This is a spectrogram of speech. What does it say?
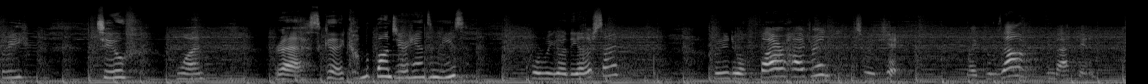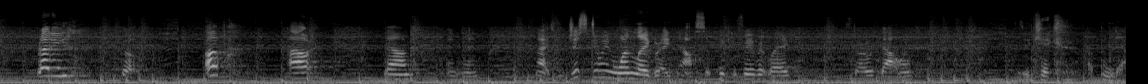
Three, two, one, rest. Good. Come up onto your hands and knees. Before we go to the other side, we're gonna do a fire hydrant to a kick. Leg comes out and back in. Ready, go. Up, out, down, and in. Nice, we're just doing one leg right now, so pick your favorite leg. Start with that one. As we kick up and down.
